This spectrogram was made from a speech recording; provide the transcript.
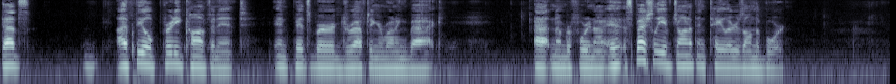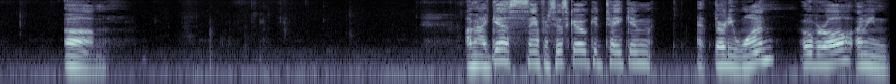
That's I feel pretty confident in Pittsburgh drafting a running back at number 49, especially if Jonathan Taylor is on the board. Um, I mean, I guess San Francisco could take him at 31 overall. I mean,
